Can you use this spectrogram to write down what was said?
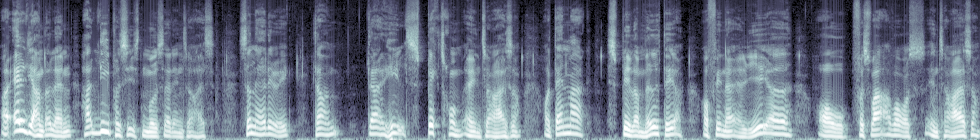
og alle de andre lande har lige præcis den modsatte interesse. Sådan er det jo ikke. Der er, der er et helt spektrum af interesser, og Danmark spiller med der og finder allierede og forsvarer vores interesser.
